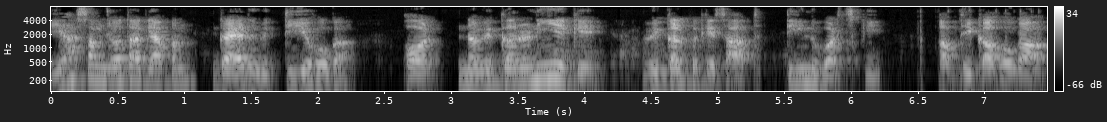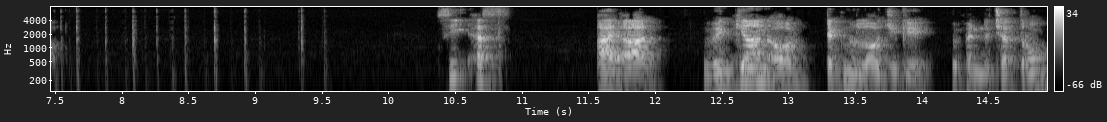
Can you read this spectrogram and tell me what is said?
यह समझौता ज्ञापन गैर वित्तीय होगा और नवीकरणीय के विकल्प के साथ तीन वर्ष की अवधि का होगा। सी एस आई आर विज्ञान और टेक्नोलॉजी के विभिन्न क्षेत्रों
